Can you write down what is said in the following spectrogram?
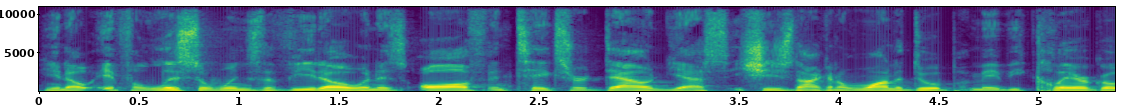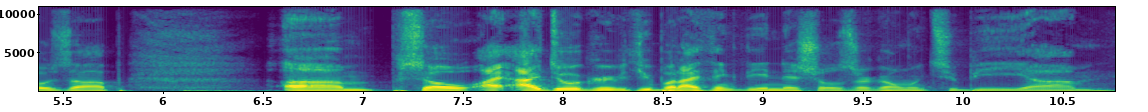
you know, if Alyssa wins the veto and is off and takes her down, yes, she's not going to want to do it, but maybe Claire goes up. Um, so I, I do agree with you, but I think the initials are going to be, um,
